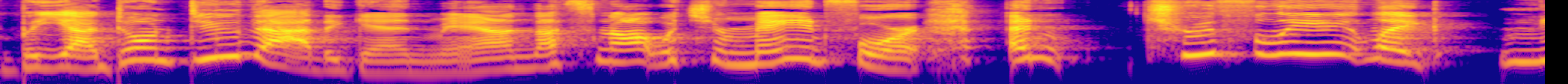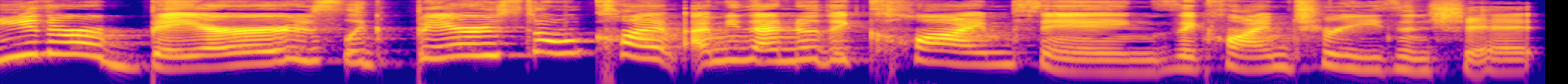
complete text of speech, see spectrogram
But yeah, don't do that again, man. That's not what you're made for. And truthfully, like, neither are bears. Like, bears don't climb. I mean, I know they climb things, they climb trees and shit.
